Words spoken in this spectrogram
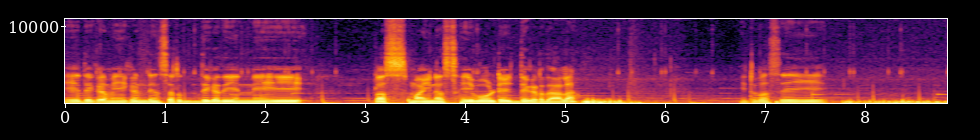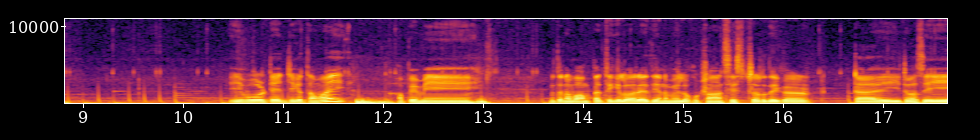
ඒ දෙක මේ කන්ඩෙන්සර් දෙක තියෙන්නේ ඒ ප්ලස් මයිනස් ඒ වෝල්ටේජ් දෙකට දාලා. ඊට පස්සේ ඒ වෝල්ටේජ් එක තමයි අපේ මේ මෙතන වම් පැත්ති කෙලවර තියෙන මේ ලොකු ට්‍රන්සිස්ටර් දෙකටයි. ඊට වසේ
